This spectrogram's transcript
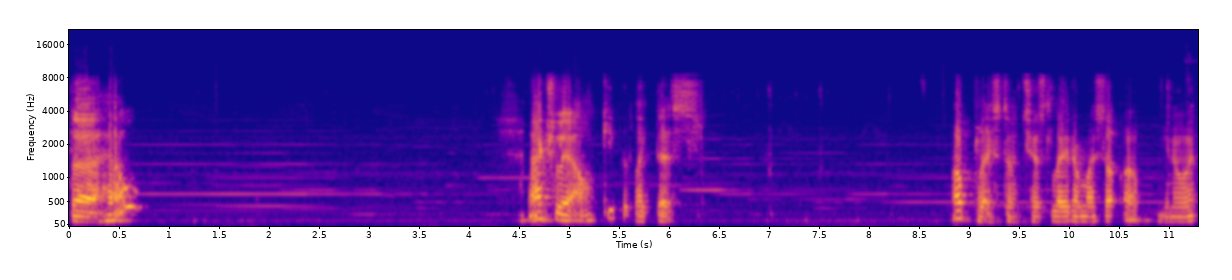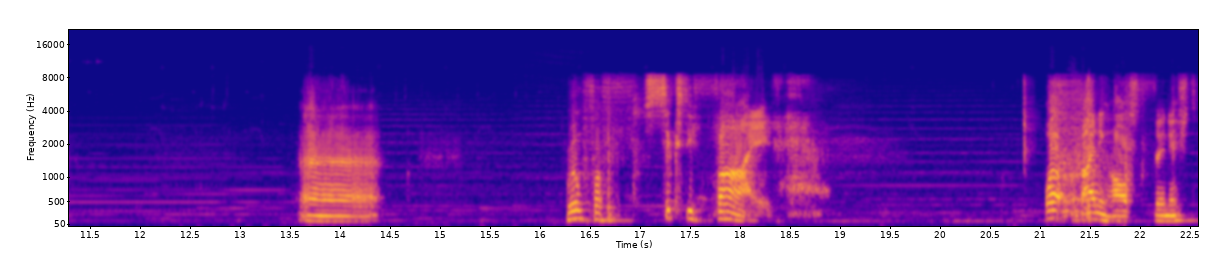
The hell? Actually, I'll keep it like this. I'll place the chest later myself. Oh, you know what? Uh, Room for 65. Well, the dining hall's finished.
